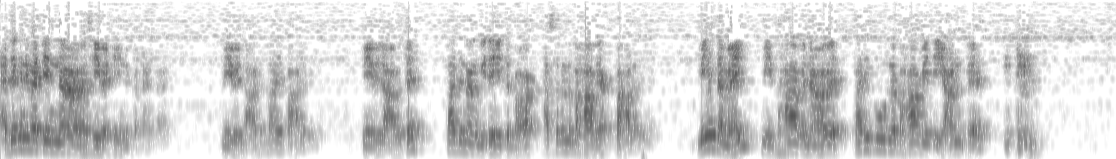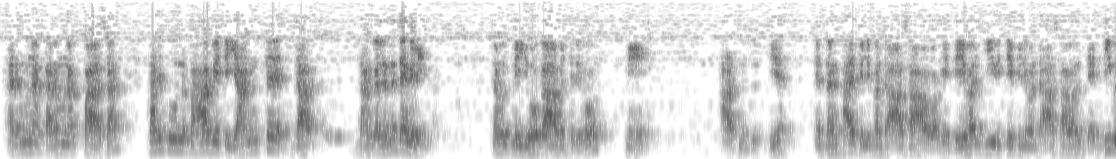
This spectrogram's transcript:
ඇදගෙන වැටෙන්නාසේ වැටෙන්න පටන් ගන්නවා. මේ වෙලාවට බය පහළ වෙනවා. මේ වෙලාවට පදනම් විරහිත බවක් අසරණ භාවයක් පහළ වෙනවා. මේ තමයි මේ භාවනාව පරිපූර්ණ භාවයට යන්න අරමුණක් අරමුණක් පාසා පරිපූර්ණ භාවයට යන්න දඟලන දැඟලීම. නමුත් මේ යෝගාවචරයෝ මේ ආත්ම දෘෂ්ටිය නැත්නම් කාය පිළිබඳ ආසාව වගේ දේවල් ජීවිතය පිළිබඳ ආසාවල් දැඩිව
